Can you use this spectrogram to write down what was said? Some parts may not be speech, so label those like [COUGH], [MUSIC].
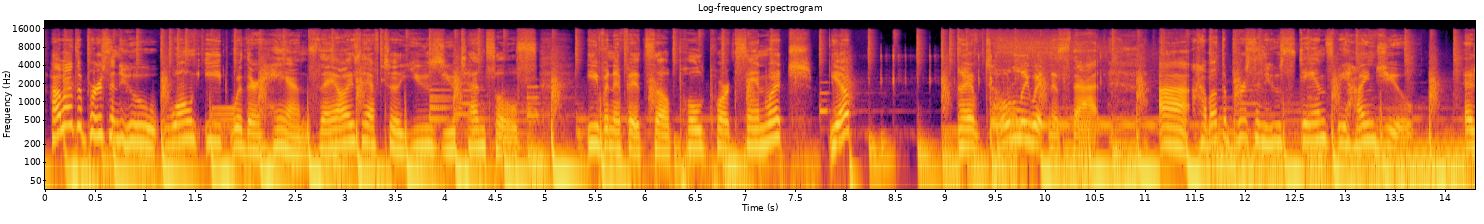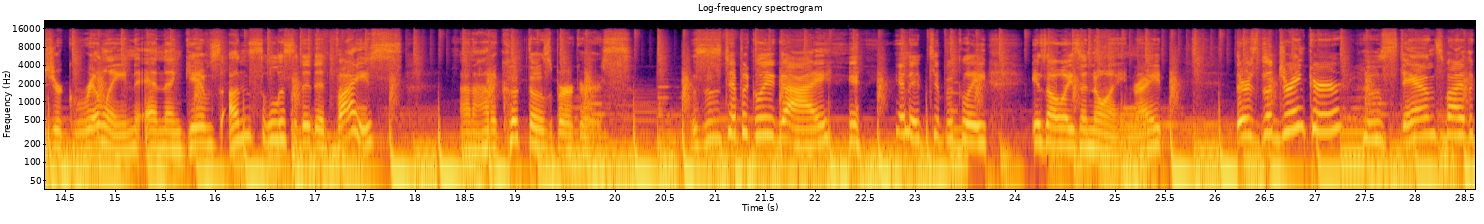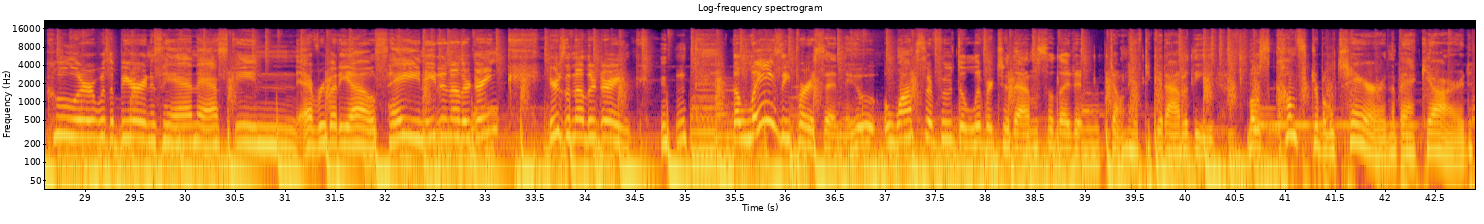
How about the person who won't eat with their hands? They always have to use utensils, even if it's a pulled pork sandwich. Yep, I have totally witnessed that. Uh, how about the person who stands behind you as you're grilling and then gives unsolicited advice on how to cook those burgers? This is typically a guy, [LAUGHS] and it typically is always annoying, right? There's the drinker who stands by the cooler with a beer in his hand asking everybody else, hey, you need another drink? Here's another drink. [LAUGHS] the lazy person who wants their food delivered to them so they don't have to get out of the most comfortable chair in the backyard.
